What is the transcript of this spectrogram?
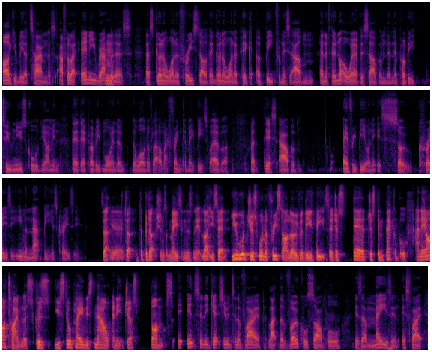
arguably are timeless. I feel like any rapper mm. that's that's gonna want to freestyle, they're gonna want to pick a beat from this album. And if they're not aware of this album, then they're probably too new school. You know, what I mean, they're they're probably more in the the world of like, oh, my friend can make beats, whatever. But this album, every beat on it is so crazy. Even that beat is crazy. Exactly. Yeah. The, produ- the production's amazing, isn't it? Like you said, you would just want to freestyle over these beats. They're just they're just impeccable, and they are timeless because you're still playing this now, and it just bumps. it instantly gets you into the vibe. Like the vocal sample is amazing. It's like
